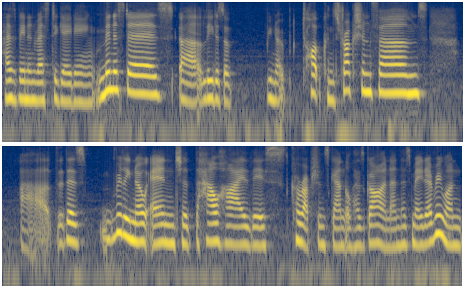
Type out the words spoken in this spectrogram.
has been investigating ministers, uh, leaders of, you know, top construction firms. Uh, there's really no end to how high this corruption scandal has gone and has made everyone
